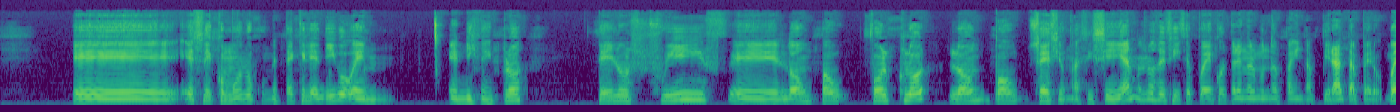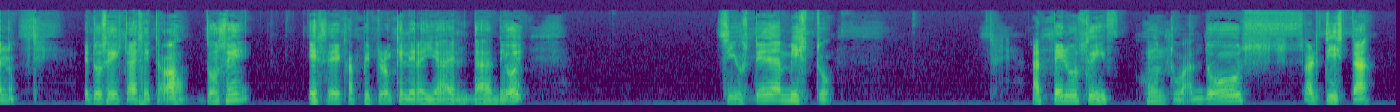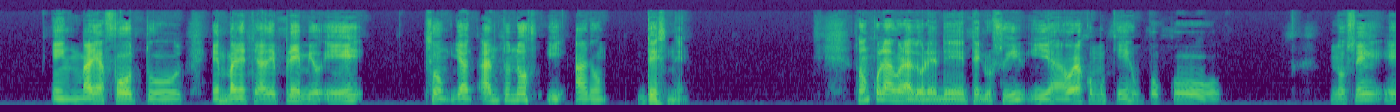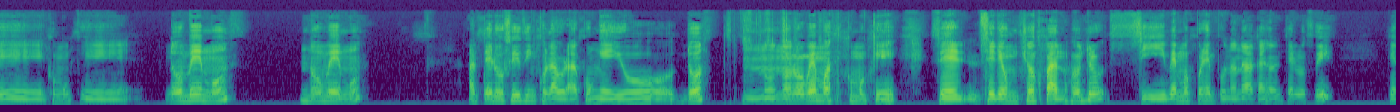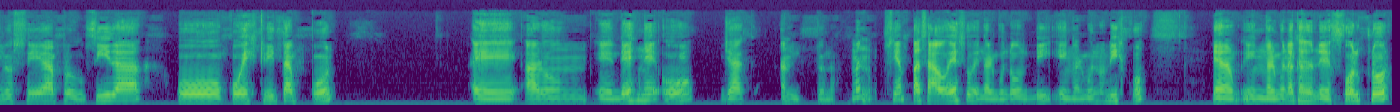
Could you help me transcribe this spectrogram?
eh, ese como documental que les digo en, Disney Plus. Taylor Swift, eh, Long Folklore, Long Paul Session, así se llama. No sé si se puede encontrar en alguna página pirata, pero bueno, entonces está ese trabajo. Entonces, ese capítulo que le daría el día de hoy. Si ustedes han visto a Taylor Swift junto a dos artistas en varias fotos, en varias entregas de premios, eh, son Jan Antonoff y Aaron Dessner. Son colaboradores de Taylor Swift y ahora como que es un poco, no sé, eh, como que no vemos, no vemos a Taylor Swift sin colaborar con ellos dos. No, no lo vemos, es como que sería un shock para nosotros si vemos, por ejemplo, una nueva canción de Taylor Swift que no sea producida o coescrita por eh, Aaron eh, o Jack Antonoff. Bueno, si han pasado eso en algunos, en algunos discos, en, alguna canción de folklore,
